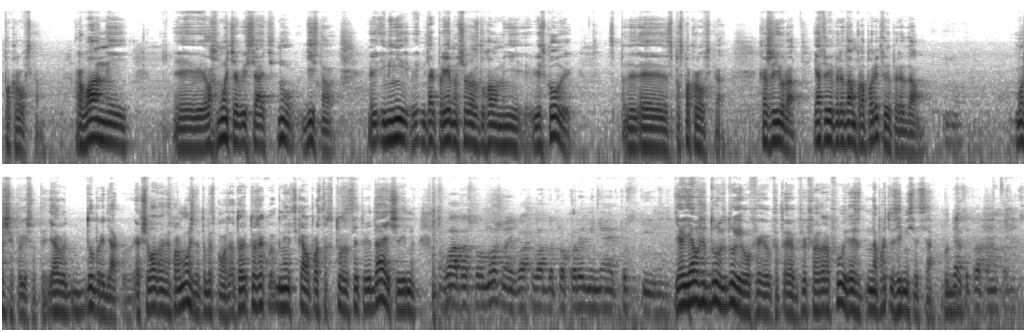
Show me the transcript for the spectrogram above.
Покровськом. Рваний, е, лахмоття висять. Ну, дійсно. І мені, мені так приємно, вчора зателефонував мені військовий з, е, з Покровська. Каже, Юра, я тобі передам прапори, тобі передам. Можеш їх повішати? Я говорю, добре, дякую. Якщо влада не спроможна, то ми зможемо. А то теж мені цікаво, просто хто за це відповідає, чи він. Влада спроможна і вла- влада прапори міняє постійно. Я, я вже друг, другий його фотографую десь на протязі місяця. Де цей прапор знаходиться?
